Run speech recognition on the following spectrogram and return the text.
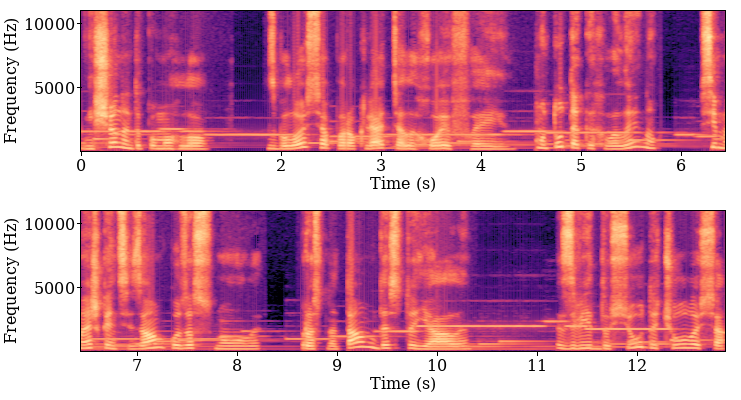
Ніщо не допомогло. Збулося прокляття лихої феї. У ту таки хвилину всі мешканці замку заснули, просто там, де стояли. Звідусюди чулося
